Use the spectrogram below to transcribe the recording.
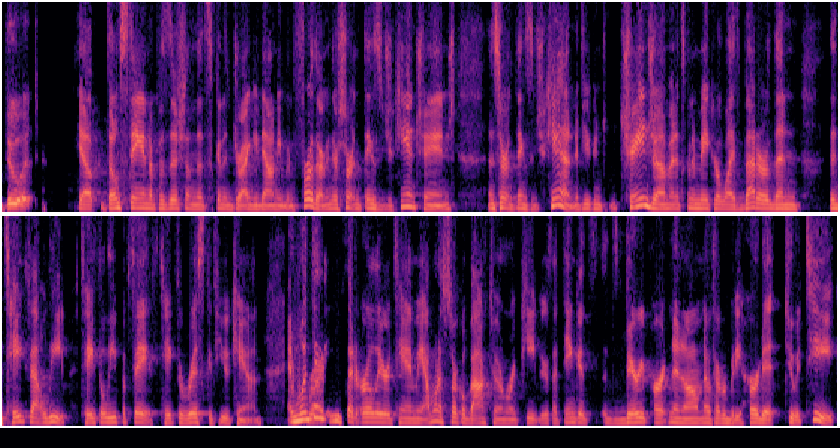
do it yep don't stay in a position that's going to drag you down even further i mean there's certain things that you can't change and certain things that you can if you can change them and it's going to make your life better then then take that leap. Take the leap of faith. Take the risk if you can. And one right. thing that you said earlier, Tammy, I want to circle back to and repeat because I think it's it's very pertinent. I don't know if everybody heard it to a T.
